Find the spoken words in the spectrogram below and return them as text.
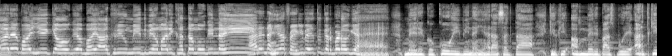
अरे भाई ये क्या हो गया? भाई आखिरी उम्मीद भी हमारी खत्म हो गई नहीं। अरे नहीं यार फ्रैंकली भाई तो गड़बड़ हो गया है। मेरे को कोई भी नहीं हरा सकता क्योंकि अब मेरे पास पूरे अर्थ की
